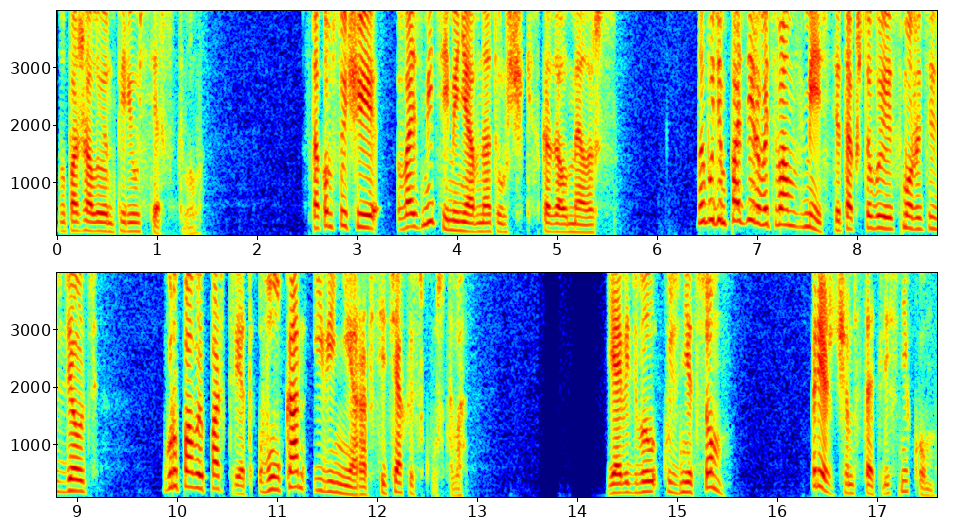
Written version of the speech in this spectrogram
Но, пожалуй, он переусердствовал. «В таком случае возьмите меня в натурщики», — сказал Меллорс. «Мы будем позировать вам вместе, так что вы сможете сделать групповой портрет «Вулкан и Венера» в сетях искусства. Я ведь был кузнецом, прежде чем стать лесником».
